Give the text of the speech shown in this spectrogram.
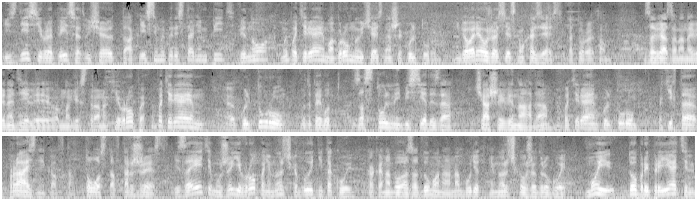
И здесь европейцы отвечают так. Если мы перестанем пить вино, мы потеряем огромную часть нашей культуры. Не говоря уже о сельском хозяйстве, которое там завязана на виноделии во многих странах Европы, мы потеряем э, культуру вот этой вот застольной беседы за чашей вина, да, мы потеряем культуру каких-то праздников, там, тостов, торжеств. И за этим уже Европа немножечко будет не такой, как она была задумана, она будет немножечко уже другой. Мой добрый приятель,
